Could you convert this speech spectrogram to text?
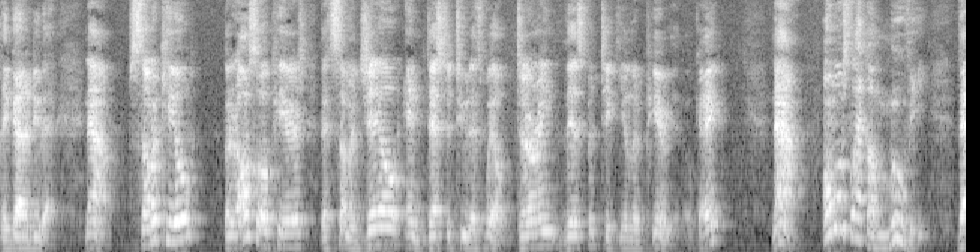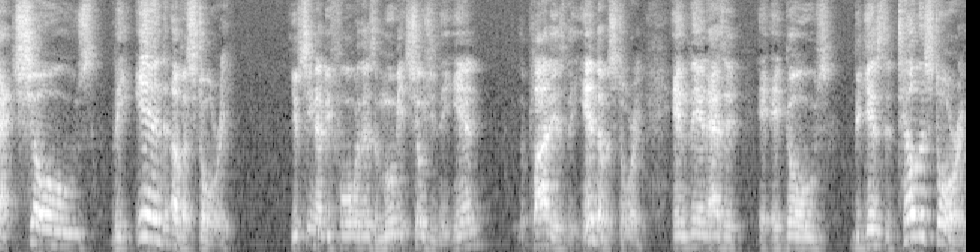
They've got to do that. Now, some are killed, but it also appears that some are jailed and destitute as well during this particular period. Okay? Now, almost like a movie that shows the end of a story You've seen that before where there's a movie, it shows you the end. The plot is the end of a story. And then as it, it, it goes, begins to tell the story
